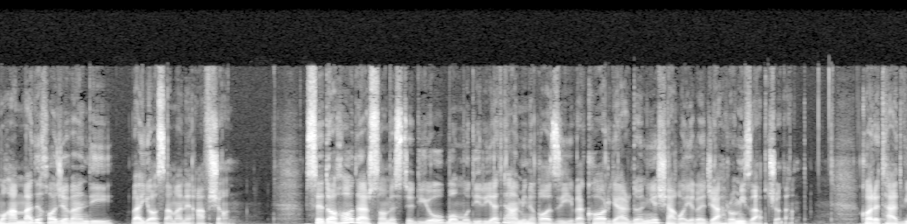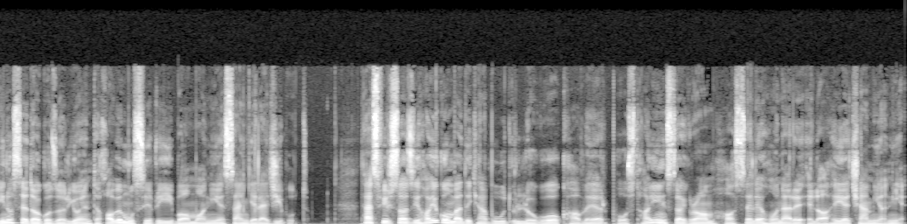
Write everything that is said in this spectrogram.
محمد خاجوندی و یاسمن افشان. صداها در سام استودیو با مدیریت امین قاضی و کارگردانی شقایق جهرومی ضبط شدند. کار تدوین و صداگذاری و انتخاب موسیقی با مانی سنگلجی بود. تصویرسازی های گنبد کبود، لوگو، کاور، پست های اینستاگرام حاصل هنر الهه چمیانیه.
